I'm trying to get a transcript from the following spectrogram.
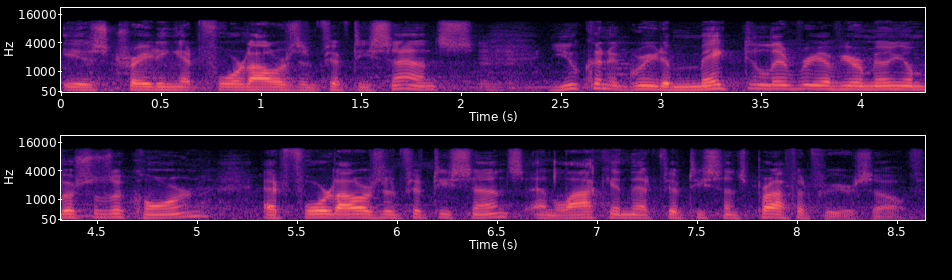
is trading at $4.50. You can agree to make delivery of your million bushels of corn at $4.50 and lock in that 50 cents profit for yourself.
